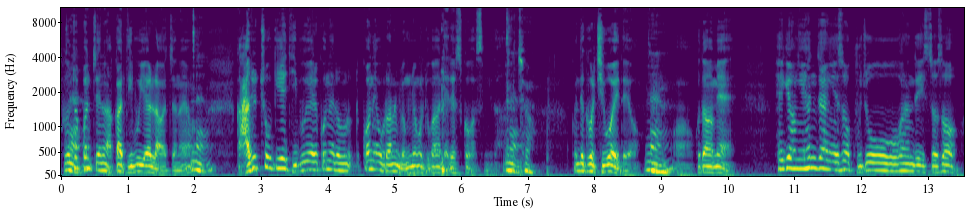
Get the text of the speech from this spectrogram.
그건 네. 첫 번째는 아까 DVR 나왔잖아요. 네. 그러니까 아주 초기에 DVR 꺼내오, 꺼내오라는 명령을 누가 내렸을 것 같습니다. 네. 그렇죠. 근데 그걸 지워야 돼요. 네. 어, 그 다음에 해경이 현장에서 구조하는 데 있어서 그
